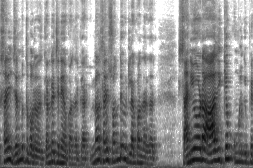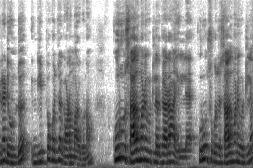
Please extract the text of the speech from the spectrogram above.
சனி ஜென்மத்தை பார்க்குறாரு. கண்டச்சனியாக உட்காந்துருக்காரு இருந்தாலும் சனி சொந்த வீட்டில் உட்காந்துருக்காரு சனியோட ஆதிக்கம் உங்களுக்கு பின்னாடி உண்டு. இந்த இப்போ கொஞ்சம் கவனமாக இருக்கணும். குரு சாதமான வீட்டில் இருக்காரா? இல்லை. குரு கொஞ்சம் சாதமான வீட்டில்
